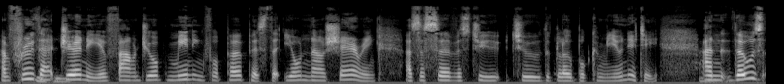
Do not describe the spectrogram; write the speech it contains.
And through that mm-hmm. journey, you've found your meaningful purpose that you're now sharing as a service to, to the global community. And those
